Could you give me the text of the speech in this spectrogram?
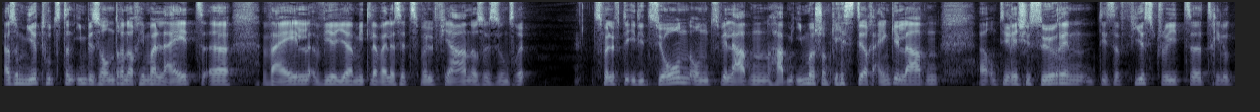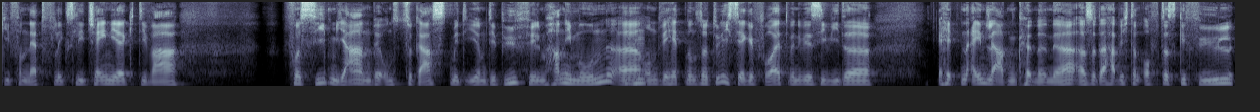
Also mir tut's dann im Besonderen auch immer leid, äh, weil wir ja mittlerweile seit zwölf Jahren, also ist unsere zwölfte Edition und wir laden, haben immer schon Gäste auch eingeladen. Äh, und die Regisseurin dieser Fear Street Trilogie von Netflix, Lee Janiak, die war vor sieben Jahren bei uns zu Gast mit ihrem Debütfilm Honeymoon. Äh, mhm. Und wir hätten uns natürlich sehr gefreut, wenn wir sie wieder hätten einladen können. Ja? Also da habe ich dann oft das Gefühl,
